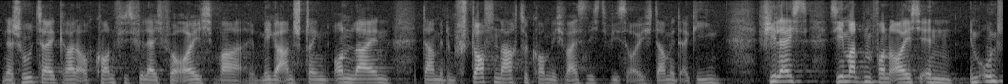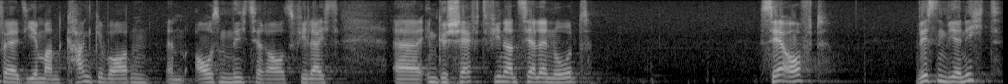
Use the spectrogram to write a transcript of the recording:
in der Schulzeit, gerade auch Konfis vielleicht für euch, war mega anstrengend, online da mit dem Stoff nachzukommen. Ich weiß nicht, wie es euch damit erging. Vielleicht ist jemandem von euch in, im Umfeld jemand krank geworden, ähm, aus dem Nichts heraus. Vielleicht äh, im Geschäft finanzielle Not. Sehr oft wissen wir nicht,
